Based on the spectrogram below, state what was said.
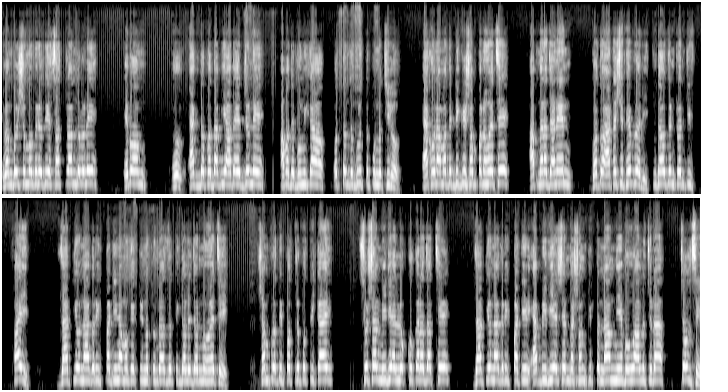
এবং বৈষম্য বিরোধী ছাত্র আন্দোলনে এবং এক দফা দাবি আদায়ের জন্য আমাদের ভূমিকা অত্যন্ত গুরুত্বপূর্ণ ছিল। এখন আমাদের ডিগ্রি সম্পন্ন হয়েছে। আপনারা জানেন, গত আঠাশে ফেব্রুয়ারি টু জাতীয় নাগরিক পার্টি নামক একটি নতুন রাজনৈতিক দলের জন্ম হয়েছে। সম্প্রতি পত্র পত্রিকায় সোশ্যাল মিডিয়ায় লক্ষ্য করা যাচ্ছে, জাতীয় নাগরিক পার্টির অ্যাব্রিভিয়েশন বা সংক্ষিপ্ত নাম নিয়ে বহু আলোচনা চলছে।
